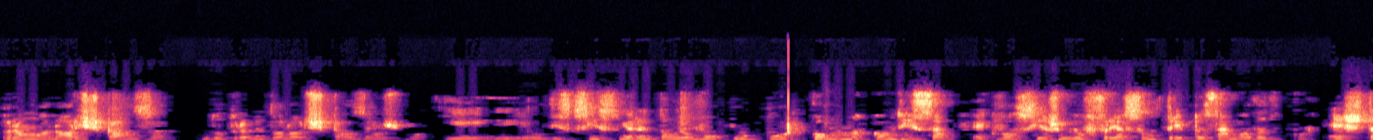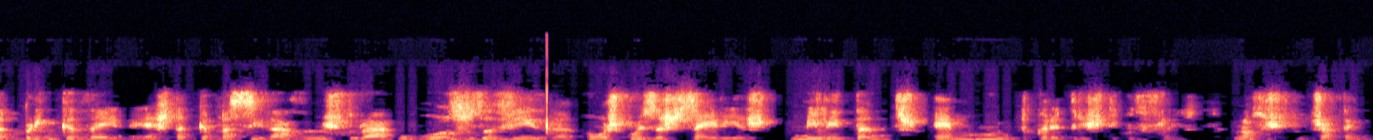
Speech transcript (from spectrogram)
para um honoris causa doutoramento honoris causa em Lisboa. E, e, ele disse sim, senhor, então eu vou propor com uma condição, é que vocês me ofereçam tripas à moda de Porto. Esta brincadeira, esta capacidade de misturar o gozo da vida com as coisas sérias, militantes, é muito característico de Freire. O nosso instituto já tem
